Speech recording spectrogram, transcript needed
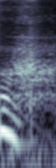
Whew.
